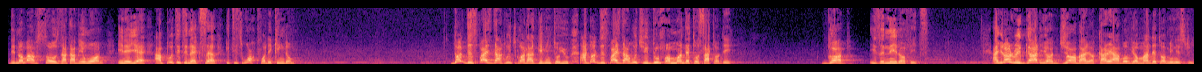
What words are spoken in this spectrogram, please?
the number of souls that have been won in a year and put it in Excel, it is work for the kingdom. Don't despise that which God has given to you, and don't despise that which you do from Monday to Saturday. God is in need of it. And you don't regard your job and your career above your mandate or ministry.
